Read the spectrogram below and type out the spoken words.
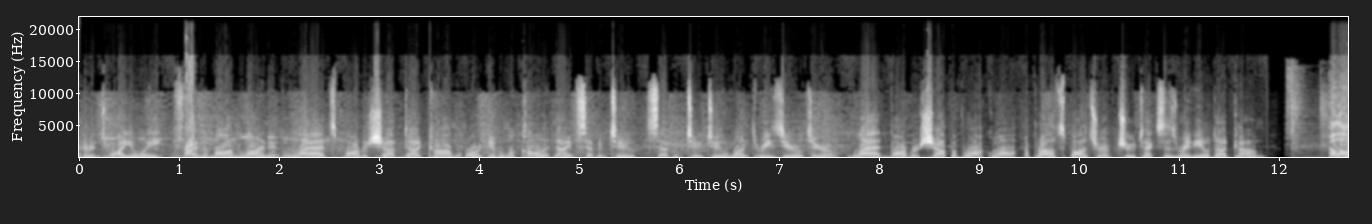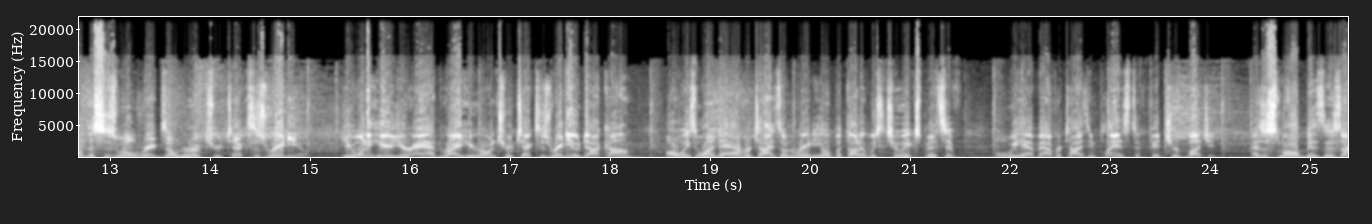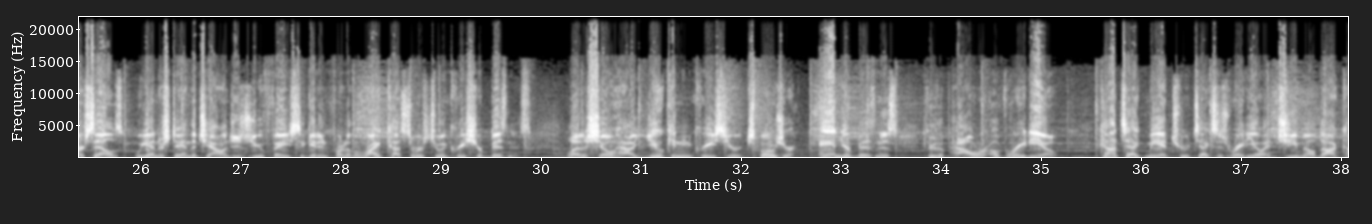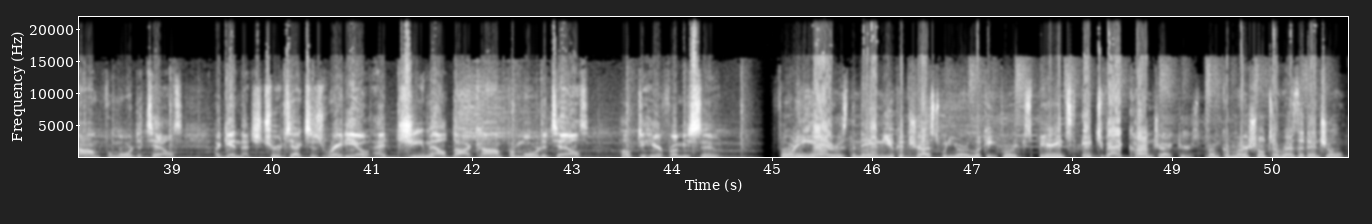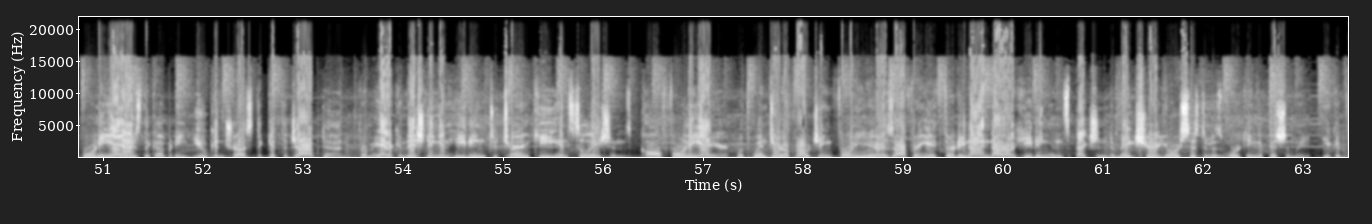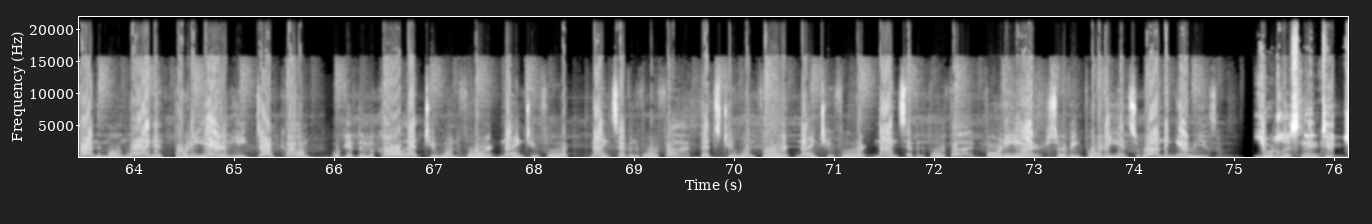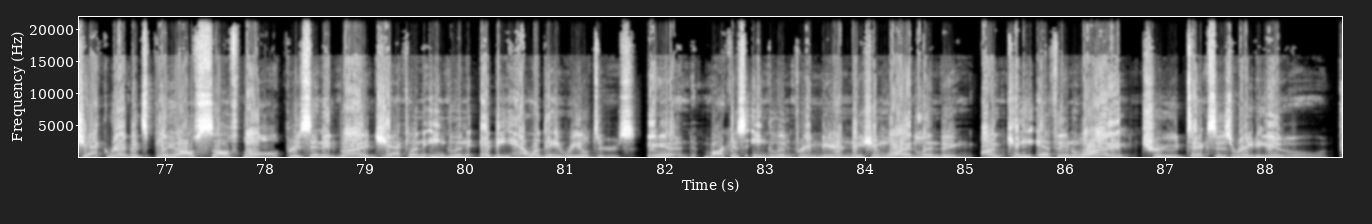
veterans while you wait. Find them online at ladsbarbershop.com or give them a call at 972-722-1300. Lad Barbershop of Rockwall, a proud sponsor of TrueTexasRadio.com. Hello, this is Will Riggs, owner of True Texas Radio. Do you want to hear your ad right here on TrueTexasRadio.com? Always wanted to advertise on radio but thought it was too expensive? Well, we have advertising plans to fit your budget. As a small business ourselves, we understand the challenges you face to get in front of the right customers to increase your business. Let us show how you can increase your exposure and your business through the power of radio. Contact me at truetexasradio at gmail.com for more details. Again, that's truetexasradio at gmail.com for more details. Hope to hear from you soon. Air is the name you can trust when you are looking for experienced HVAC contractors, from commercial to residential. Air is the company you can trust to get the job done, from air conditioning and heating to turnkey installations. Call Air. With winter approaching, Air is offering a $39 heating inspection to make sure your system is working efficiently. You can find them online at forneyairandheat.com or give them a call at 214-924-9745. That's 214-924-9745. Forney Air, serving Forney and surrounding areas. You're listening to Jackrabbits Playoff Softball, presented by Jacqueline England Ebby Halliday Realtors and Marcus England Premier Nationwide Lending on KFNY True Texas Radio. Oh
